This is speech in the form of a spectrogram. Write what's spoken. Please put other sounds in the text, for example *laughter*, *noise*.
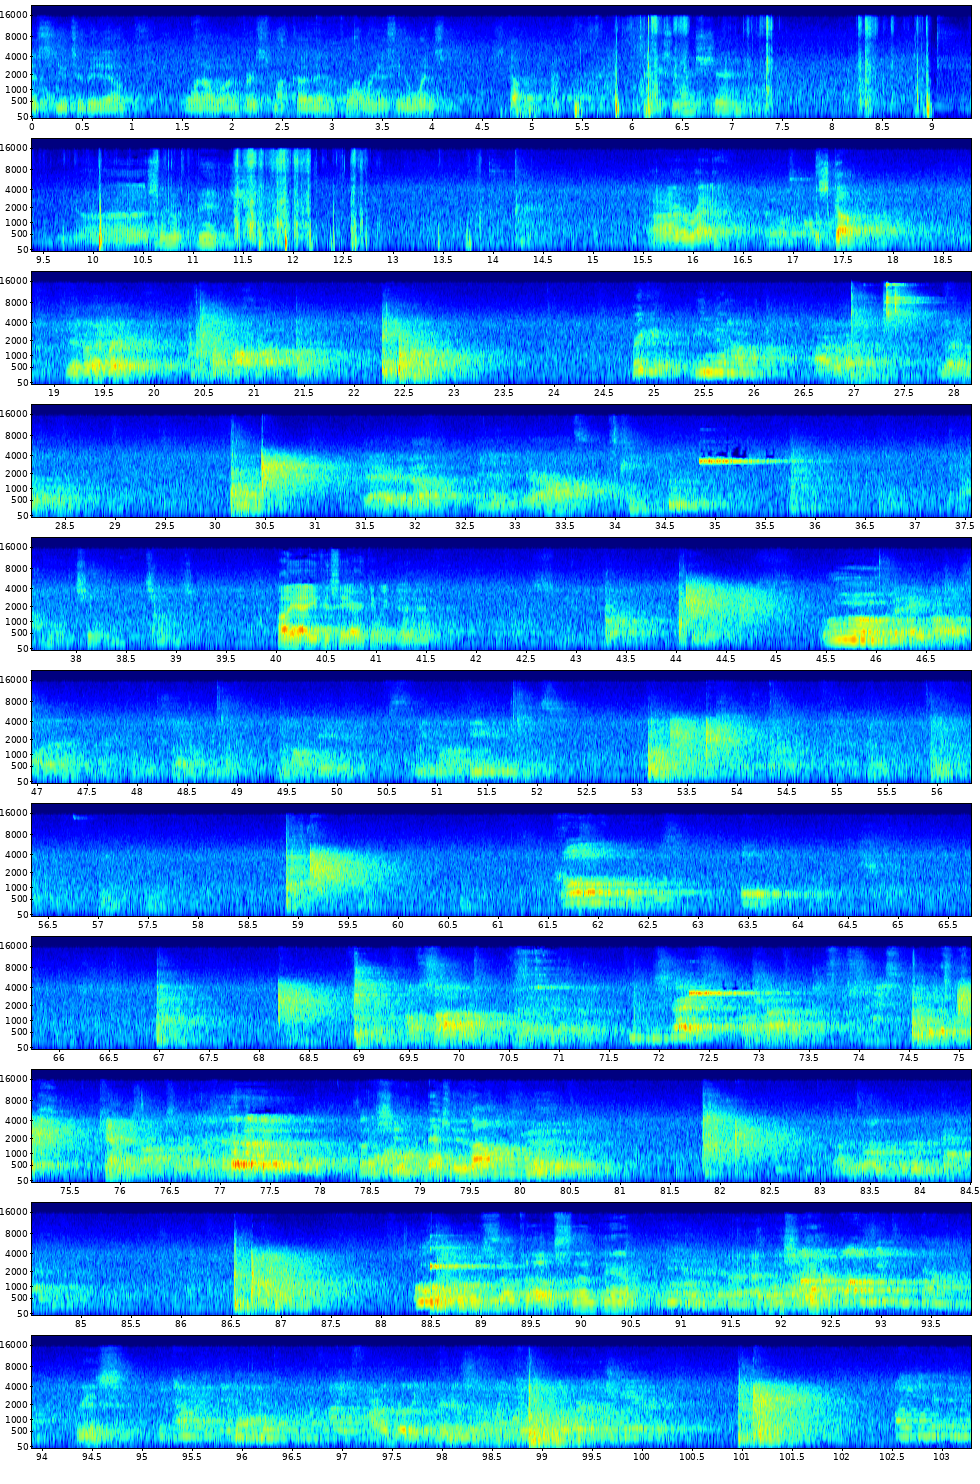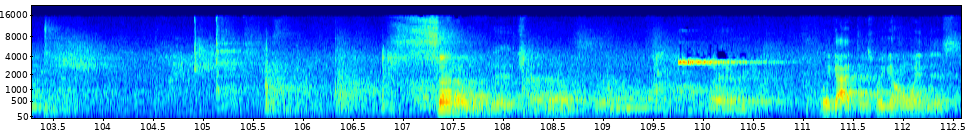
this YouTube video, one-on-one versus my cousin and Paul. We're gonna see who wins. Let's go. You see this shit? Uh, son of a bitch. Alright. Let's go. Yeah, go ahead. Break it. You know how. Alright, go ahead. You gotta move one. There we go. And then they're off. Just kidding. Out here chilling, chilling. Oh yeah, you can see everything. We good, man. Ooh, the eight ball, son. We gonna get it. We gonna get it. Oh. Oh. I'm sorry. That's right. Straight. I'll try Camera's on, I'm sorry. so shit, when that shit is on, good. Ooh, so close, damn. Alright, we. Sit down. I was really minute, son. Son of a bitch. Whatever. We got this. We gonna win this.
